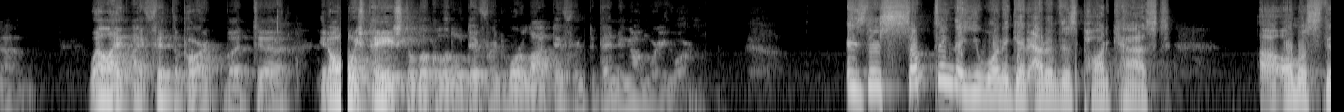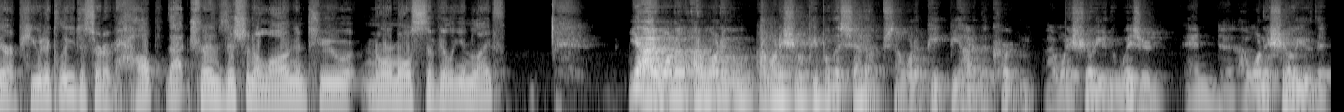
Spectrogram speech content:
uh, well, I, I, fit the part, but uh, it always pays to look a little different or a lot different depending on where you are. Is there something that you want to get out of this podcast uh, almost therapeutically to sort of help that transition along into normal civilian life? Yeah, I want to. I want to. I want to show people the setups. I want to peek behind the curtain. I want to show you the wizard, and uh, I want to show you that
